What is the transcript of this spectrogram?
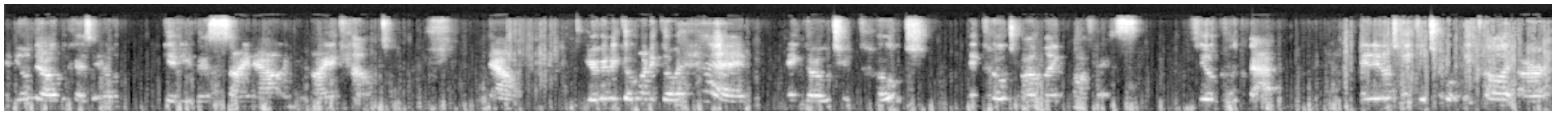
And you'll know because it'll give you this sign out in my account. Now, you're going to go, want to go ahead and go to Coach and Coach Online Office. So you'll click that, and it'll take you to what we call it our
